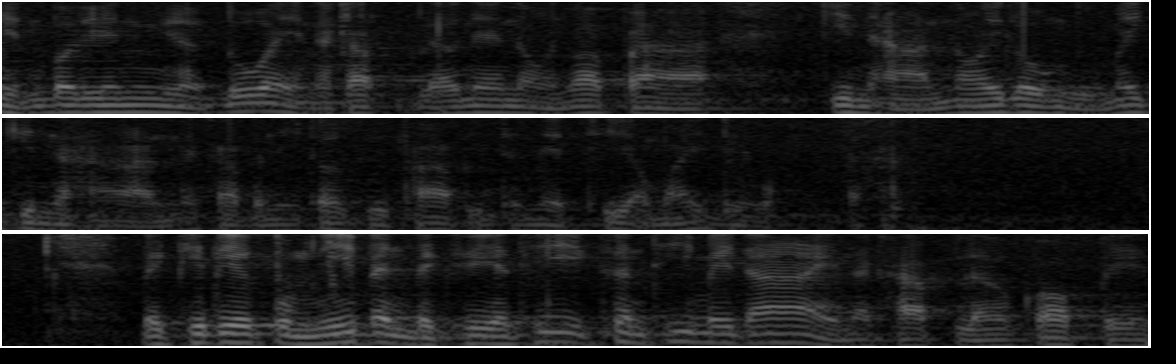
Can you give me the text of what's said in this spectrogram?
เห็นบริเวณเหงือกด้วยนะครับ แล้วแน่นอนว่าปลากินอาหารน้อยลงหรือไม่กินอาหารนะครับ อันนี้ก็คือภาพอินเทอร์เน็ตที่เอามาให้ดู แบคทีเรียกลุ่มนี้เป็นแบคทีเรียที่เคลื่อนที่ไม่ได้นะครับ แล้วก็เป็น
